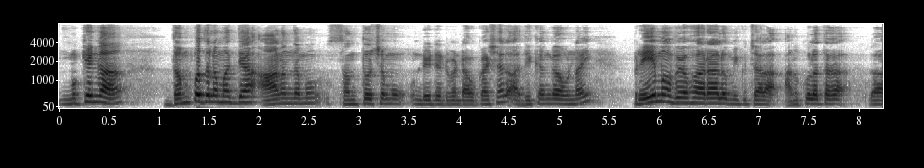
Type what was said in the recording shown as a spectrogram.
ముఖ్యంగా దంపతుల మధ్య ఆనందము సంతోషము ఉండేటటువంటి అవకాశాలు అధికంగా ఉన్నాయి. ప్రేమ వ్యవహారాలు మీకు చాలా అనుకూలతగా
